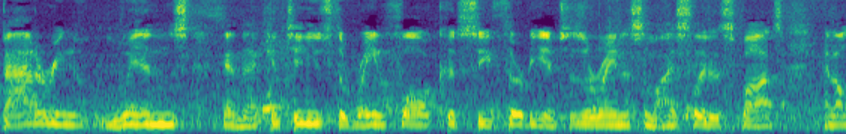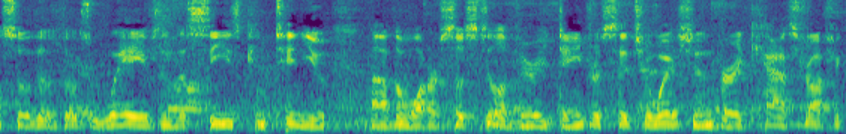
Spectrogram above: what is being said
battering winds, and that continues. The rainfall could see 30 inches of rain in some isolated spots, and also those, those waves and the seas continue uh, the water. So, still a very dangerous situation, very catastrophic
